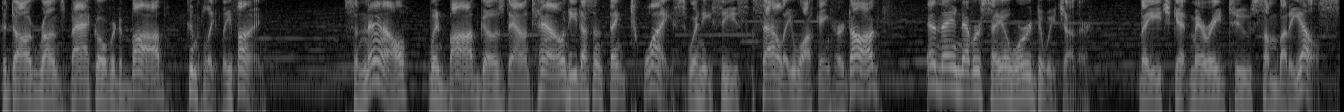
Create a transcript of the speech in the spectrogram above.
The dog runs back over to Bob completely fine. So now, when Bob goes downtown, he doesn't think twice when he sees Sally walking her dog, and they never say a word to each other. They each get married to somebody else,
